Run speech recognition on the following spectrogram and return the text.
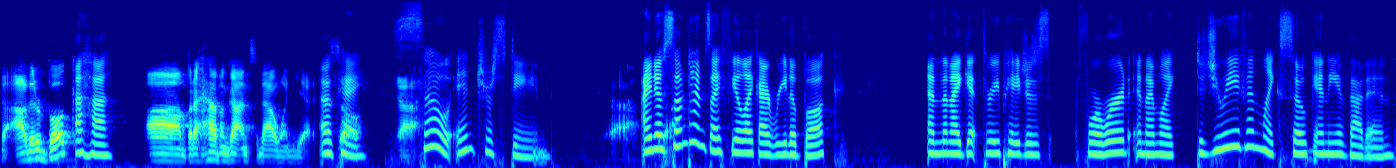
the other book. Uh huh um, but I haven't gotten to that one yet. Okay. So, yeah. So interesting. Yeah. I know yeah. sometimes I feel like I read a book and then I get three pages forward and I'm like, did you even like soak any of that in?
